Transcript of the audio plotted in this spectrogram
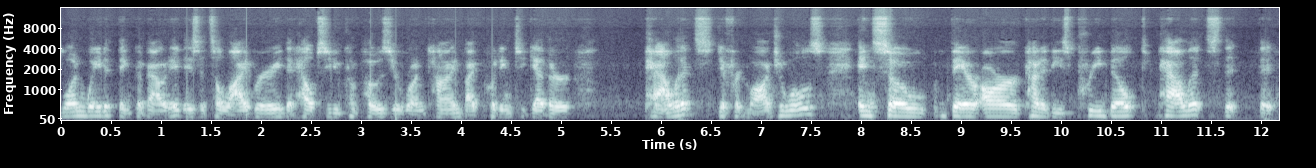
one way to think about it is it's a library that helps you compose your runtime by putting together pallets, different modules. And so there are kind of these pre-built pallets that, that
